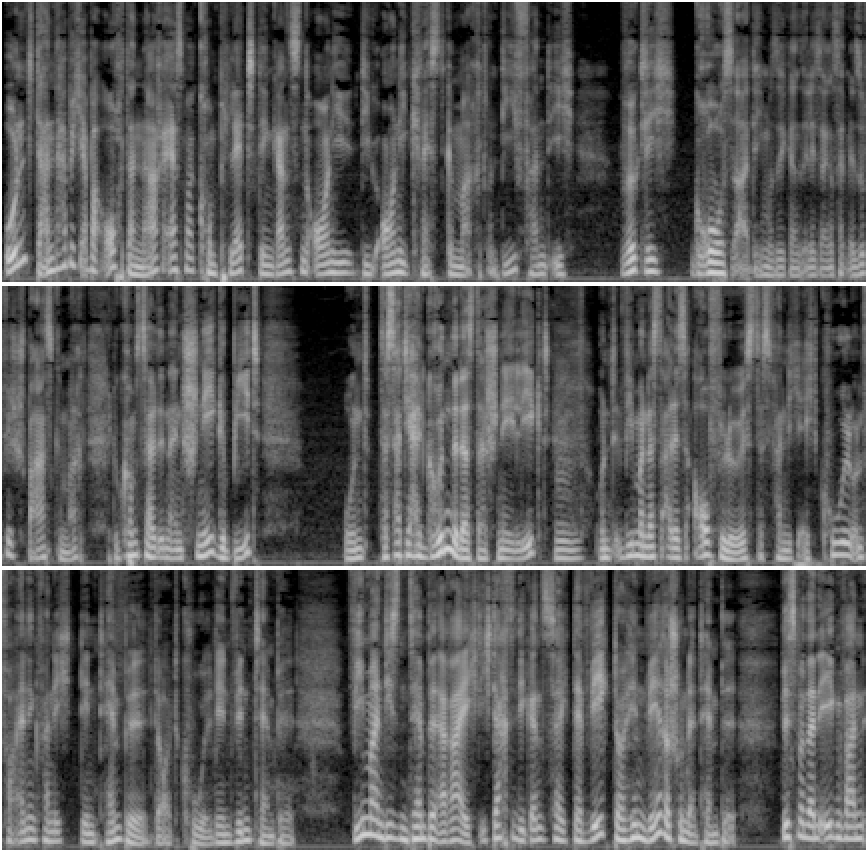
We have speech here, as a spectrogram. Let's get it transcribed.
Und dann habe ich aber auch danach erstmal komplett den ganzen Orni, die Orni-Quest gemacht. Und die fand ich wirklich großartig, muss ich ganz ehrlich sagen. Es hat mir so viel Spaß gemacht. Du kommst halt in ein Schneegebiet und das hat ja halt Gründe, dass da Schnee liegt. Mhm. Und wie man das alles auflöst, das fand ich echt cool. Und vor allen Dingen fand ich den Tempel dort cool, den Windtempel. Wie man diesen Tempel erreicht. Ich dachte die ganze Zeit, der Weg dorthin wäre schon der Tempel. Bis man dann irgendwann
